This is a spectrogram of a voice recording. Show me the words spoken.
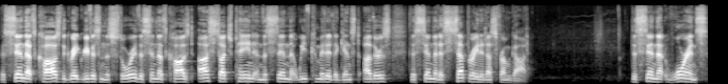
The sin that's caused the great grievous in the story, the sin that's caused us such pain, and the sin that we've committed against others, the sin that has separated us from God. The sin that warrants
